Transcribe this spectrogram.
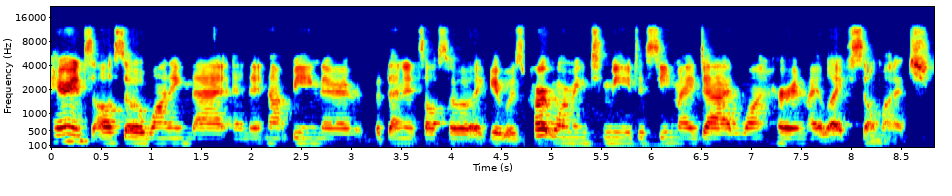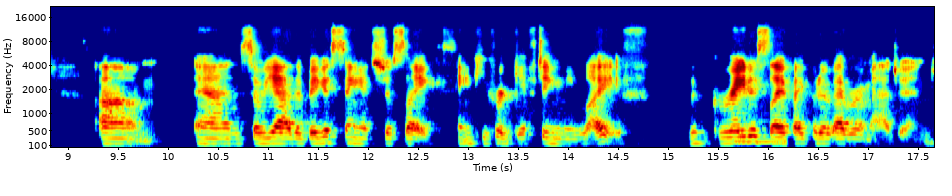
parents also wanting that and it not being there but then it's also like it was heartwarming to me to see my dad want her in my life so much. Um, and so yeah the biggest thing it's just like thank you for gifting me life the greatest mm. life I could have ever imagined.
